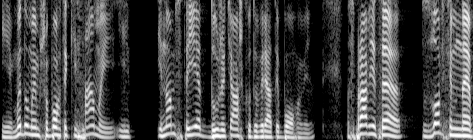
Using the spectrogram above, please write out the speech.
І ми думаємо, що Бог такий самий, і і нам стає дуже тяжко довіряти Богові. Насправді це зовсім не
